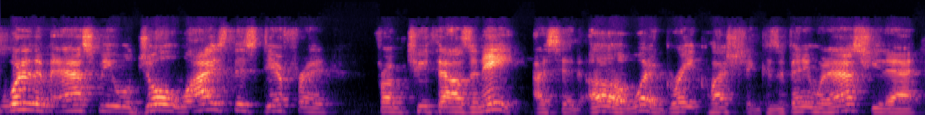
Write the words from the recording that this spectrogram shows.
one of them asked me, "Well, Joel, why is this different from 2008?" I said, "Oh, what a great question! Because if anyone asks you that,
